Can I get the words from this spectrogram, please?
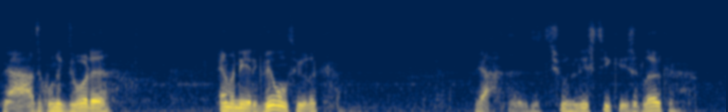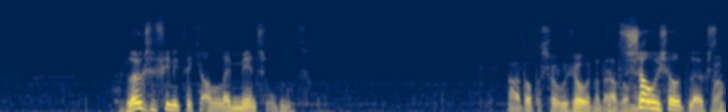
Ja, toen kon ik worden. En wanneer ik wil natuurlijk. Ja, het journalistiek is het leuke. Het leukste vind ik dat je allerlei mensen ontmoet. Nou, dat is sowieso inderdaad Dat is sowieso het leukste. Ja.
